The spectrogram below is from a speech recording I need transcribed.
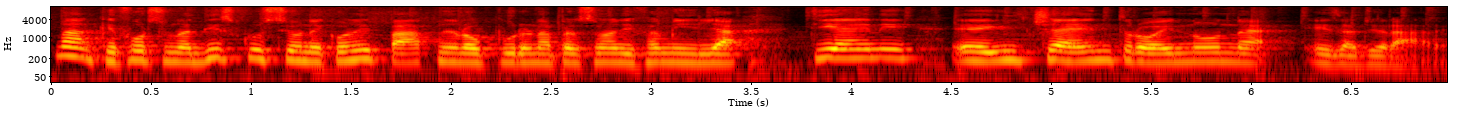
ma anche forse una discussione con il partner oppure una persona di famiglia tieni eh, il centro e non esagerare.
